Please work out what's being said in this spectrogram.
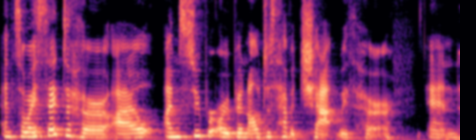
And so I said to her, I'll I'm super open. I'll just have a chat with her and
